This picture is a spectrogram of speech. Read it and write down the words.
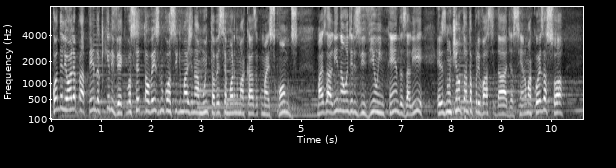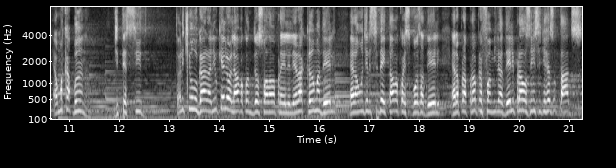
Quando ele olha para a tenda, o que, que, ele vê? Que você talvez não consiga imaginar muito, talvez você mora numa casa com mais cômodos, mas ali na onde eles viviam em tendas ali, eles não tinham tanta privacidade assim, era uma coisa só, é uma cabana de tecido. Então ele tinha um lugar ali, o que ele olhava quando Deus falava para ele, ele era a cama dele, era onde ele se deitava com a esposa dele, era para a própria família dele, para a ausência de resultados.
